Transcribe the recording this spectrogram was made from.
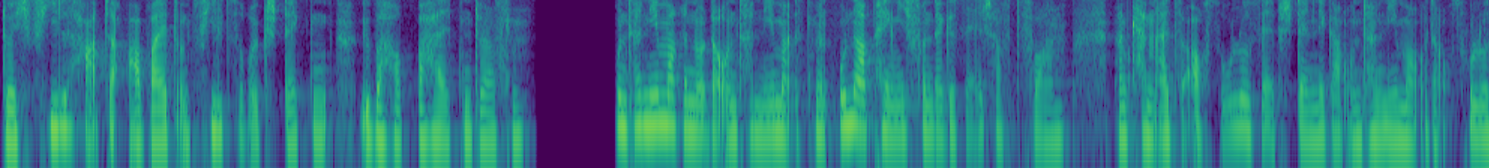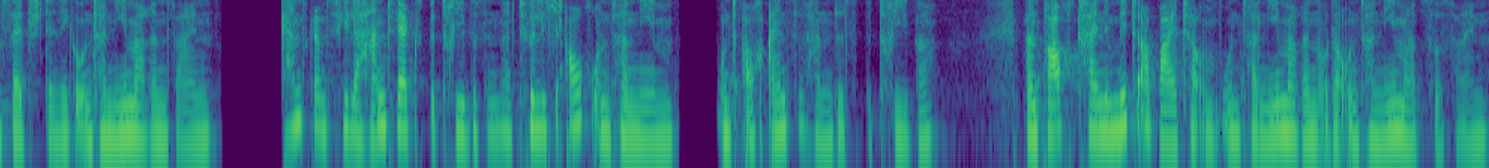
durch viel harte Arbeit und viel Zurückstecken überhaupt behalten dürfen. Unternehmerin oder Unternehmer ist man unabhängig von der Gesellschaftsform. Man kann also auch solo-selbstständiger Unternehmer oder auch solo-selbstständige Unternehmerin sein. Ganz, ganz viele Handwerksbetriebe sind natürlich auch Unternehmen und auch Einzelhandelsbetriebe. Man braucht keine Mitarbeiter, um Unternehmerin oder Unternehmer zu sein.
